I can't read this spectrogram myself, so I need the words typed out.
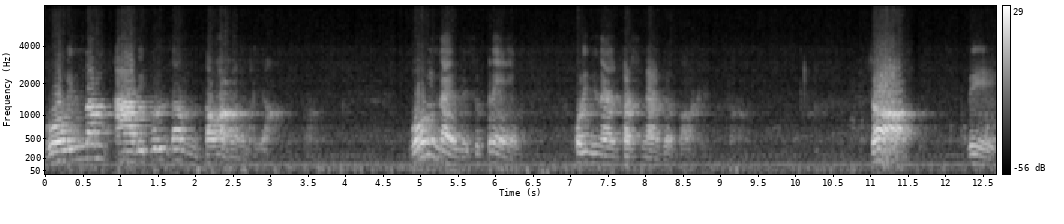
Govindam Adipurusam Tamaham Govinda is the supreme original personality of God. So, the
